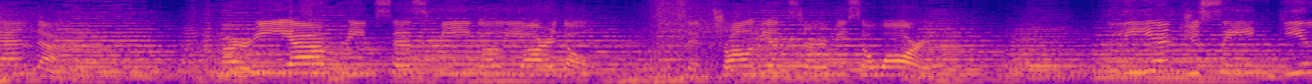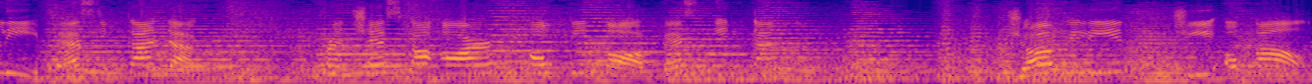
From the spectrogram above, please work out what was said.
in. Maria Princess P. Galliardo, Centralian Service Award. Leon Jusain Gili, Best in Conduct. Francesca R. Haupito, Best in Conduct. Jovelyn G. Ocal.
